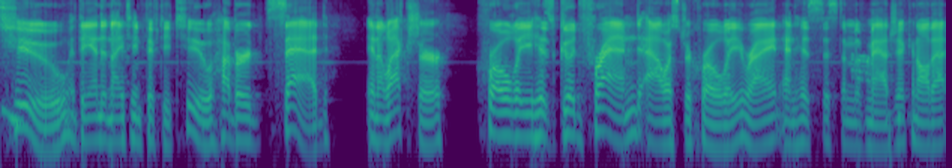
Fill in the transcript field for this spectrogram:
1952, at the end of 1952, Hubbard said in a lecture, Crowley, his good friend Aleister Crowley, right, and his system of magic and all that,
